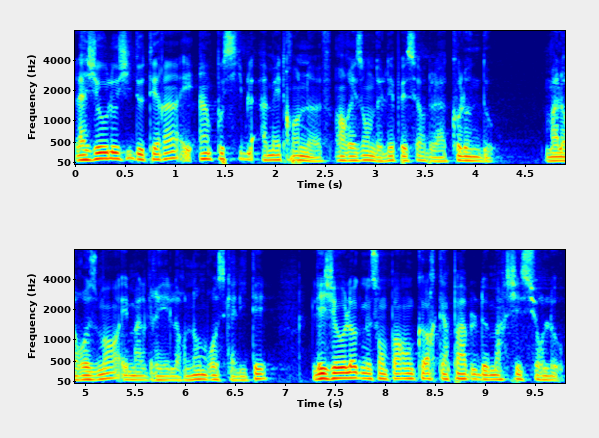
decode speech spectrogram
la géologie de terrain est impossible à mettre en œuvre en raison de l'épaisseur de la colonne d'eau. Malheureusement, et malgré leurs nombreuses qualités, les géologues ne sont pas encore capables de marcher sur l'eau.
